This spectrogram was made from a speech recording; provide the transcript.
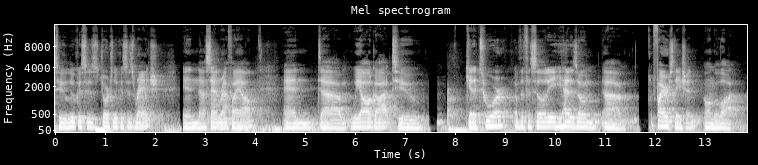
to Lucas's, George Lucas's ranch in uh, San Rafael. And um, we all got to get a tour of the facility. He had his own um, fire station on the lot,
